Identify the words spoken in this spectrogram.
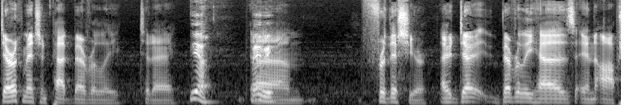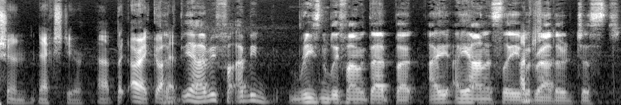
Derek mentioned Pat Beverley today. Yeah, maybe. Um, for this year, uh, De- Beverley has an option next year. Uh, but all right, go ahead. yeah, I'd be fi- I'd be reasonably fine with that, but I, I honestly I'm would cu- rather just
